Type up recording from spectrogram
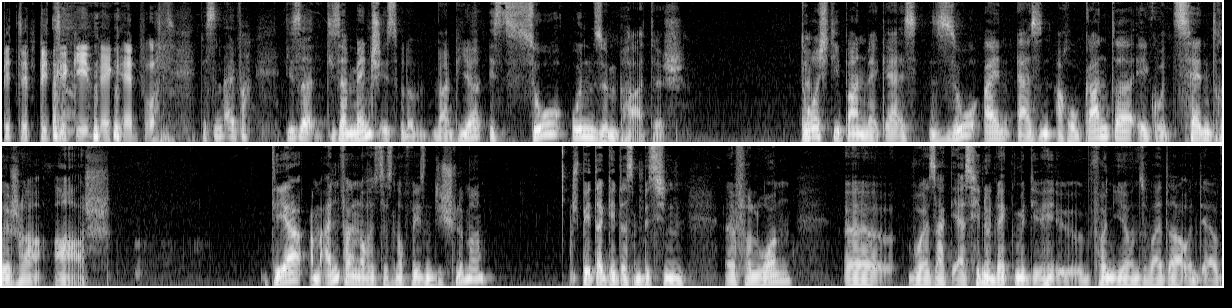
Bitte, bitte geh weg, Edward. Das sind einfach. Dieser, dieser Mensch ist, oder Vampir, ist so unsympathisch. Durch ja. die Bahn weg. Er ist so ein. Er ist ein arroganter, egozentrischer Arsch. Der, am Anfang noch ist das noch wesentlich schlimmer. Später geht das ein bisschen äh, verloren, äh, wo er sagt, er ist hin und weg mit, von ihr und so weiter und er,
